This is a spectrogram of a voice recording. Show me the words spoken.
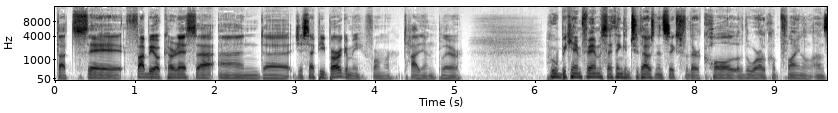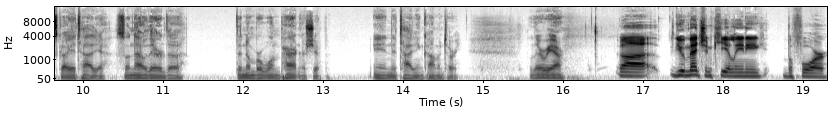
That's uh, Fabio Caressa and uh, Giuseppe Bergomi, former Italian player, who became famous, I think, in 2006 for their call of the World Cup final on Sky Italia. So now they're the the number one partnership in Italian commentary. Well, there we are. Uh, you mentioned Chiellini before.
